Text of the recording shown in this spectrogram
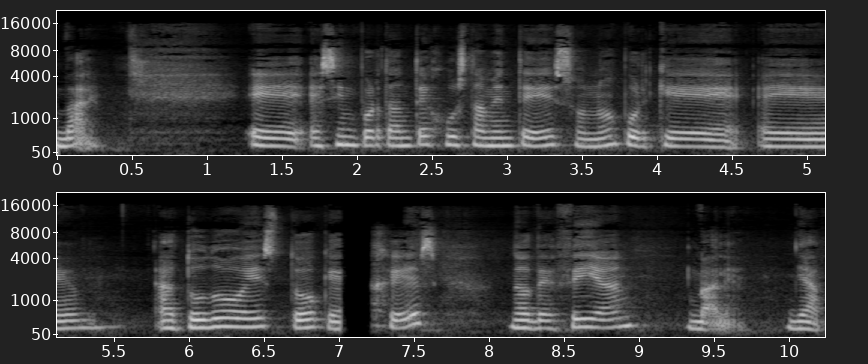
Vale. Eh, es importante justamente eso, ¿no? Porque eh, a todo esto que nos decían, vale, ya,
